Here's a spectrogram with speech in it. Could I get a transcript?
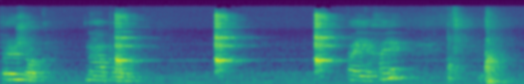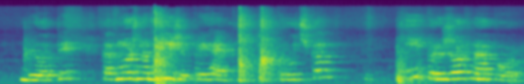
прыжок на опору. Поехали. Бёрпи. Как можно ближе прыгаем к ручкам. И прыжок на опору.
